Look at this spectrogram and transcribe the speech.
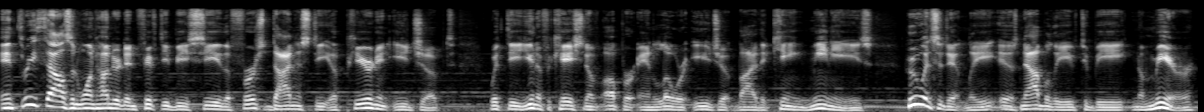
In 3150 BC, the first dynasty appeared in Egypt with the unification of Upper and Lower Egypt by the king Menes, who incidentally is now believed to be Narmer.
